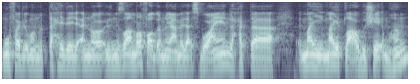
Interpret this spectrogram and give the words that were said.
موفد الأمم المتحدة لأنه النظام رفض أنه يعملها أسبوعين لحتى ما ما يطلعوا بشيء مهم.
